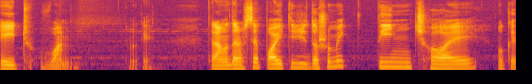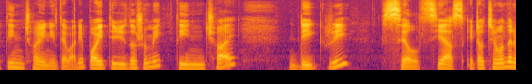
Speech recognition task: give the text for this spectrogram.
eight one okay তাহলে আমাদের আসছে পঁয়ত্রিশ দশমিক তিন ছয় ওকে তিন ছয় নিতে পারি, পঁয়ত্রিশ দশমিক তিন ছয় ডিগ্রি সেলসিয়াস। এটা হচ্ছে আমাদের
